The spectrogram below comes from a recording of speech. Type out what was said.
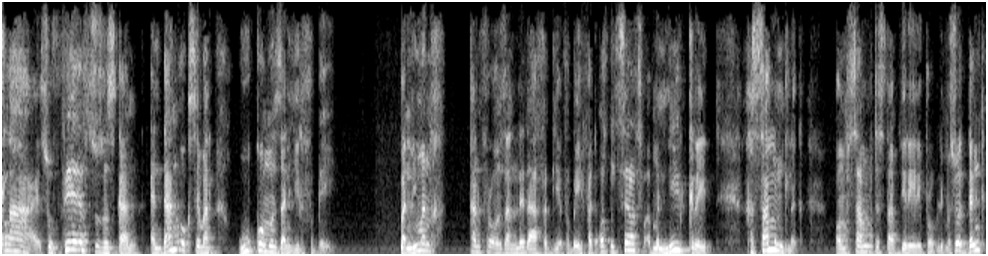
klaar so ver soos ons kan. En dan ook sê maar hoe kom ons dan hier verby? Want niemand kan vir ons dan net daar verby vat. Ons moet self 'n manier kry gesamentlik om saam te stap deur hierdie probleme. So ek dink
